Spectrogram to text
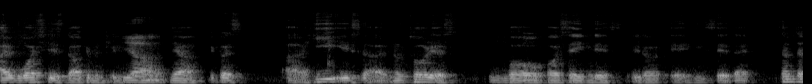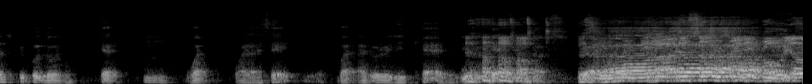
I watched his documentary. yeah. Yeah, because uh, he is uh, notorious Mm. for for saying this. You know, he said that sometimes people don't get Mm. what what I say, Yes. But I don't really care. You don't get it or not. That's so you yeah, that's really, bro. Yeah,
